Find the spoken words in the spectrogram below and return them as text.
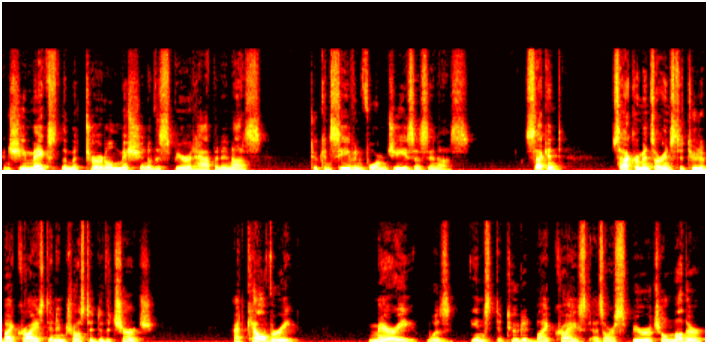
and she makes the maternal mission of the Spirit happen in us to conceive and form Jesus in us. Second, sacraments are instituted by Christ and entrusted to the Church. At Calvary, Mary was instituted by Christ as our spiritual mother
